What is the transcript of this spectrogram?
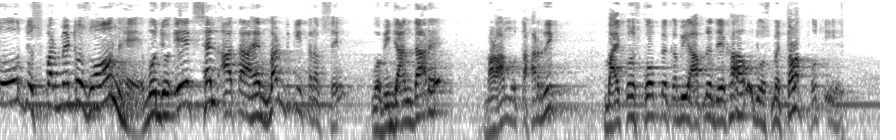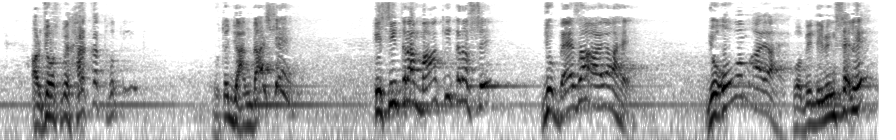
تو جو اسپرمیٹوزون ہے، وہ جو ایک سیل آتا ہے مرد کی طرف سے، وہ بھی جاندار ہے۔ بڑا متحرک مائکروسکوپ میں کبھی آپ نے دیکھا ہو، جو اس میں تڑپ ہوتی ہے اور جو اس میں حرکت ہوتی ہے۔ وہ تو جاندار شے ہے۔ اسی طرح ماں کی طرف سے جو بیزا آیا ہے، جو اوم آیا ہے، وہ بھی لیونگ سیل ہے۔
